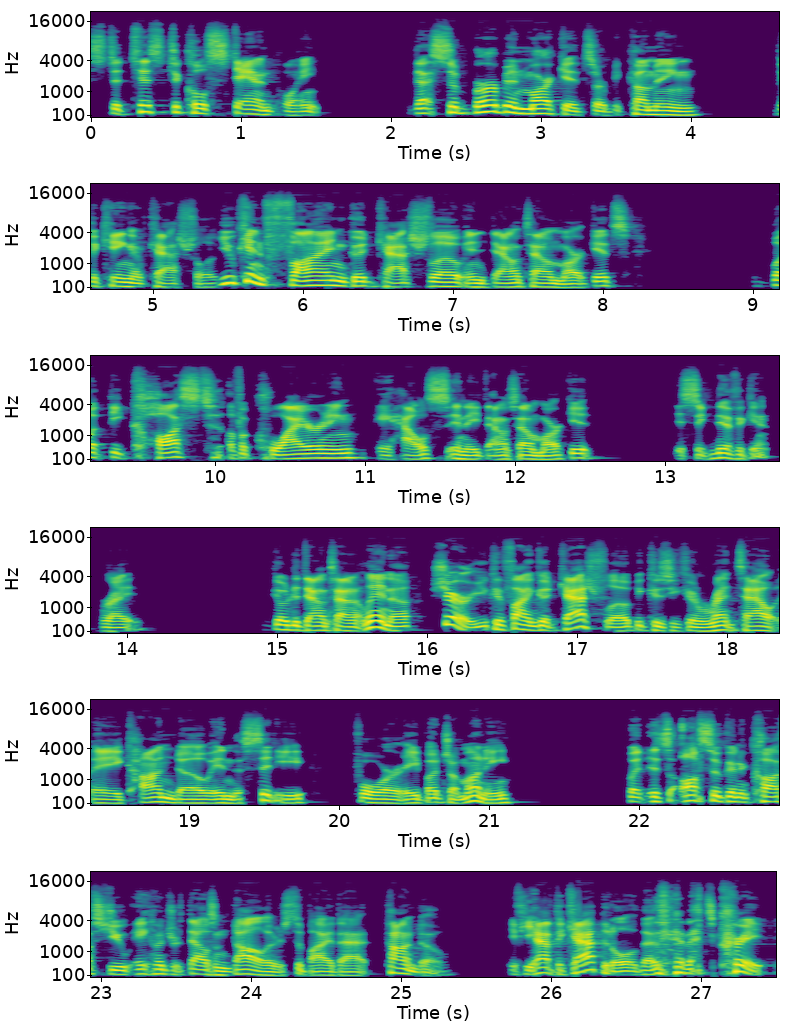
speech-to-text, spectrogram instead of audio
statistical standpoint that suburban markets are becoming the king of cash flow. You can find good cash flow in downtown markets, but the cost of acquiring a house in a downtown market is significant, right? Go to downtown Atlanta, sure, you can find good cash flow because you can rent out a condo in the city for a bunch of money, but it's also going to cost you $800,000 to buy that condo. If you have the capital, that, that's great.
